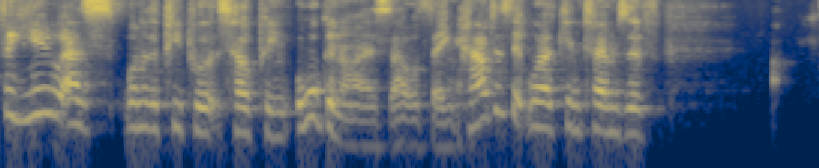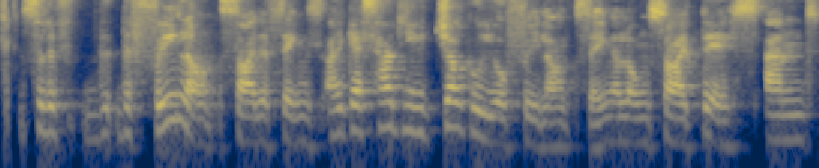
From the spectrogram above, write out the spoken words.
for you as one of the people that's helping organise the whole thing, how does it work in terms of sort of the, the freelance side of things? I guess how do you juggle your freelancing alongside this and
